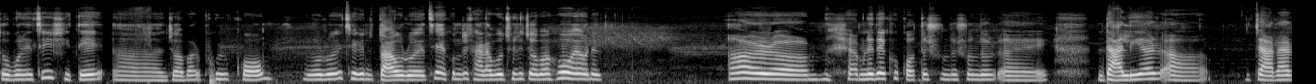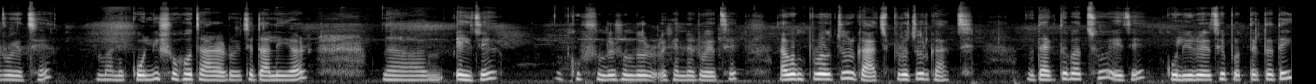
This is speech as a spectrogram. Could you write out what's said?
তো বলেছি শীতে জবার ফুল কম রয়েছে, কিন্তু তাও রয়েছে। এখন তো সারা বছরই জবা হয় অনেক। আর সামনে দেখো কত সুন্দর সুন্দর ডালিয়ার চারা রয়েছে। মানে কলি সহ চারা রয়েছে ডালিয়ার। এই যে খুব সুন্দর সুন্দর এখানে রয়েছে এবং প্রচুর গাছ প্রচুর গাছ। দেখতে পাচ্ছ, এই যে কুলি রয়েছে প্রত্যেকটাতেই।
